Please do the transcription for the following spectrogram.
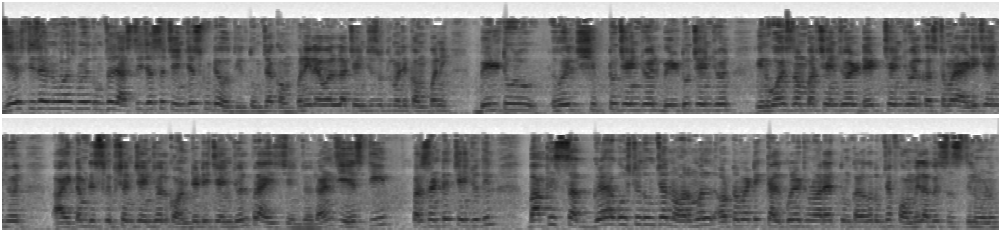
जी एस टीच्या इन्व्हॉइसमध्ये तुमचं जास्तीत जास्त चेंजेस कुठे होतील? तुमच्या कंपनी लेवलला चेंजेस होतील म्हणजे कंपनी बिल टू होईल शिप टू चेंज होईल बिल टू चेंज होईल इन्व्हॉइस नंबर चेंज होईल डेट चेंज होईल कस्टमर आय डी चेंज होईल आयटम डिस्क्रिप्शन चेंज होईल क्वांटिटी चेंज होईल प्राईस चेंज होईल. आणि G S T percentage change होतील. बाकी सगळ्या गोष्टी तुमच्या नॉर्मल ऑटोमॅटिक कॅल्क्युलेट होणार आहेत. तुमच्या तुमच्या फॉर्म्युला बेस असतील म्हणून.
